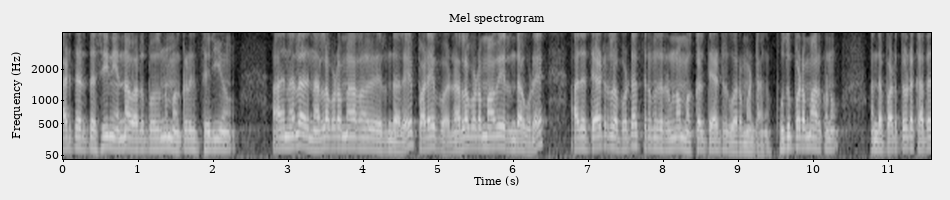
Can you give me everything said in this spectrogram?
அடுத்தடுத்த சீன் என்ன வரப்போகுதுன்னு மக்களுக்கு தெரியும். அதனால் அது நல்ல படமாக இருந்தாலே பழைய நல்ல படமாகவே இருந்தால் கூட அதை தேட்டரில் போட்டால் திரும்ப திரும்பலாம் மக்கள் தேட்டருக்கு வர மாட்டாங்க புது படமாக இருக்கணும். அந்த படத்தோட கதை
